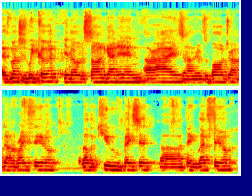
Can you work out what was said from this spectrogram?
as much as we could. You know, the sun got in our eyes. Uh, there was a ball dropped down the right field, another cue base hit, uh, I think left field.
